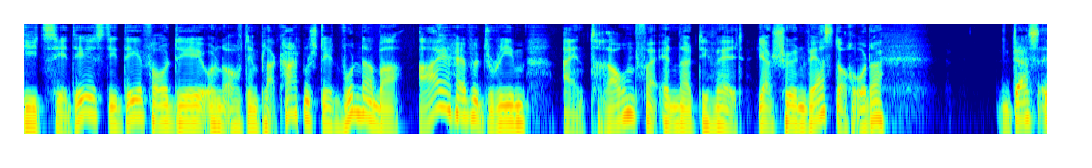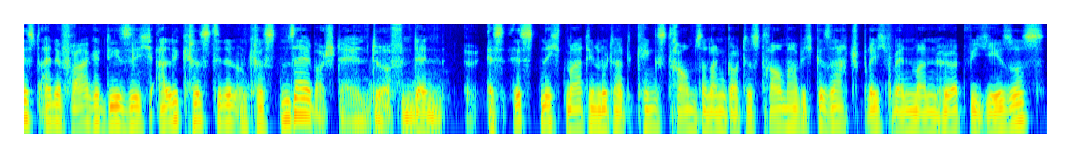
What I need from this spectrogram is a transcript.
die CDs, die DVD und auf den Plakaten steht wunderbar I have a dream, ein Traum verändert die Welt. Ja, schön wär's doch, oder? Das ist eine Frage, die sich alle Christinnen und Christen selber stellen dürfen, denn es ist nicht Martin Luther Kings Traum, sondern Gottes Traum, habe ich gesagt, sprich, wenn man hört, wie Jesus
